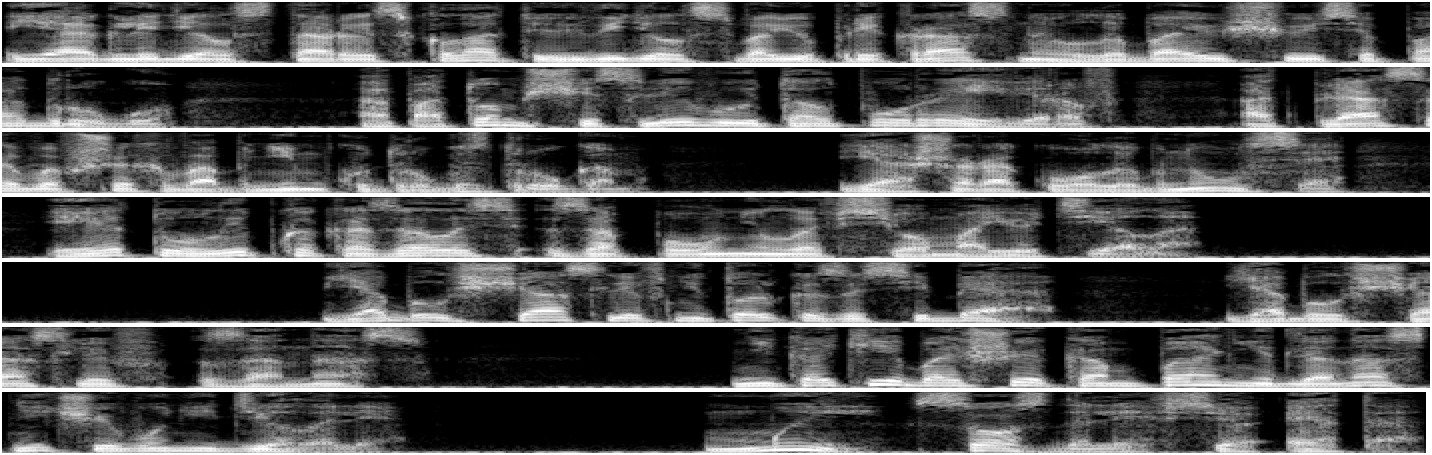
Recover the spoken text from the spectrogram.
Я оглядел старый склад и увидел свою прекрасную улыбающуюся подругу, а потом счастливую толпу рейверов, отплясывавших в обнимку друг с другом. Я широко улыбнулся — и эта улыбка, казалось, заполнила все мое тело. Я был счастлив не только за себя, я был счастлив за нас. Никакие большие компании для нас ничего не делали. Мы создали все это.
